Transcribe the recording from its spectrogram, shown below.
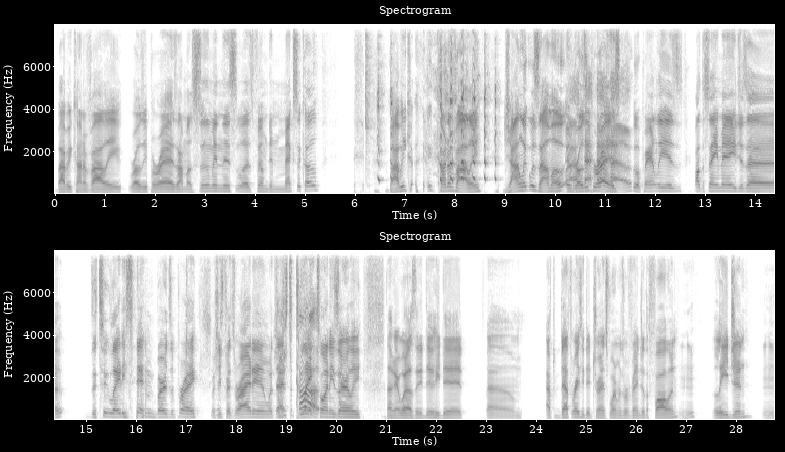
Bobby Cannavale, Rosie Perez. I'm assuming this was filmed in Mexico. Bobby C- Cannavale, John Leguizamo, and Rosie Perez, who apparently is about the same age as uh the two ladies in Birds of Prey, but she fits right in with that late twenties, early. Okay, what else did he do? He did um after Death Race, he did Transformers: Revenge of the Fallen, Mm-hmm. Legion, Mm-hmm.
